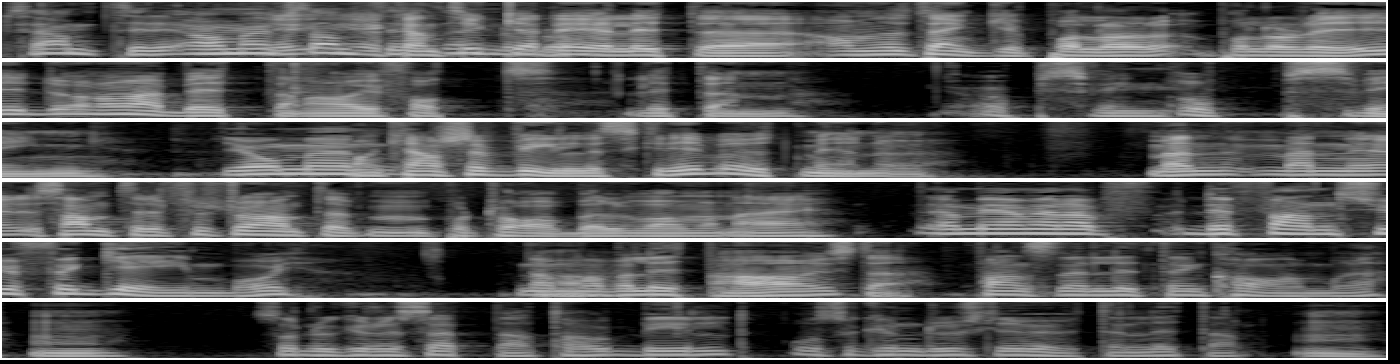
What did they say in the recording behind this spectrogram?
Samtidigt, ja men samtidigt jag kan tycka det är lite, om du tänker Polar, Polaroid och de här bitarna har ju fått liten uppsving. uppsving. Jo, men, Man kanske vill skriva ut mer nu. Men, men eh, samtidigt förstår jag inte portabel vad man, nej. ja, men jag menar, det fanns ju för Gameboy när ja. man var liten. Ja, just det. fanns det en liten kamera Mm. som du kunde sätta, ta bild och så kunde du skriva ut en liten. Mm.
